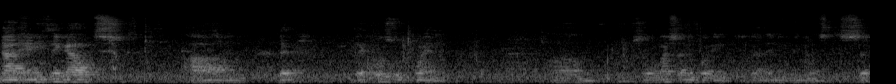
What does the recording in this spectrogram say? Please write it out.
not anything else. Um, That, that goes with planning. Um, So unless anybody's got anything else to say,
